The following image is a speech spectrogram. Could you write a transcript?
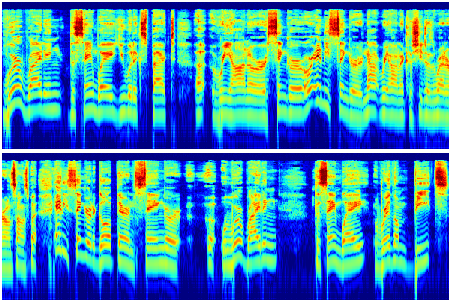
we're writing the same way you would expect uh, Rihanna or a singer or any singer, not Rihanna because she doesn't write her own songs, but any singer to go up there and sing or uh, we're writing the same way, rhythm, beats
